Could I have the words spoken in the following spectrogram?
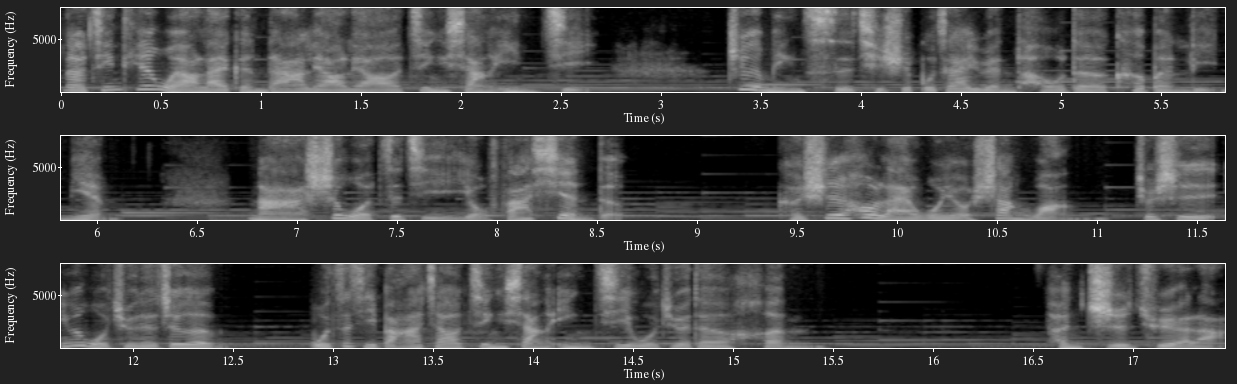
那今天我要来跟大家聊聊镜像印记这个名词，其实不在源头的课本里面，那是我自己有发现的。可是后来我有上网，就是因为我觉得这个我自己把它叫镜像印记，我觉得很。很直觉啦，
